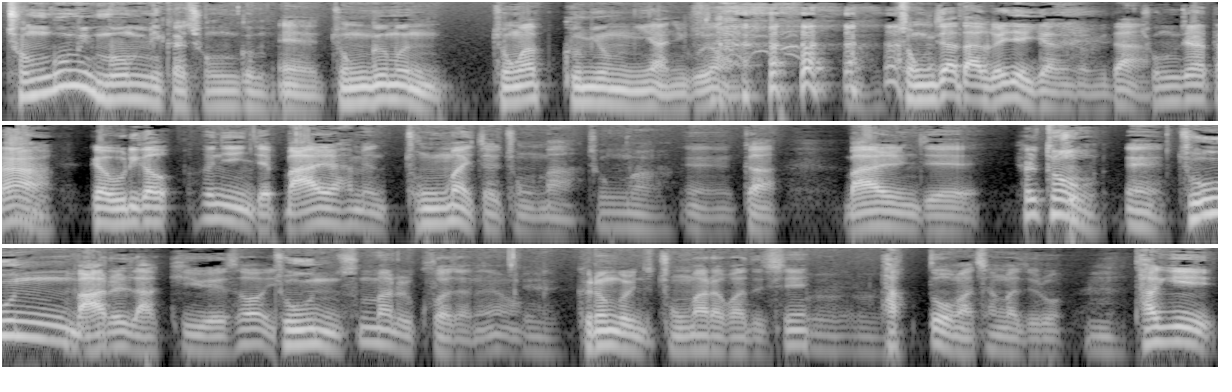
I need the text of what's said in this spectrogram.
종금이 뭡니까, 종금? 예, 종금은 종합금융이 아니고요. 종자닭을 얘기하는 겁니다. 종자다. 그러니까 우리가 흔히 이제 말 하면 종마 있잖아요, 종마. 종마. 예, 그러니까 말 이제 혈통. 예, 좋은 말을 낳기 위해서 좋은 순말을 구하잖아요. 예. 그런 걸 이제 종마라고 하듯이 어, 어. 닭도 마찬가지로 음. 닭이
